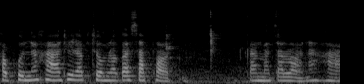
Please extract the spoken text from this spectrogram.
ขอบคุณนะคะที่รับชมแล้วก็ซัพพอร์ตกันมาตลอดนะคะ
